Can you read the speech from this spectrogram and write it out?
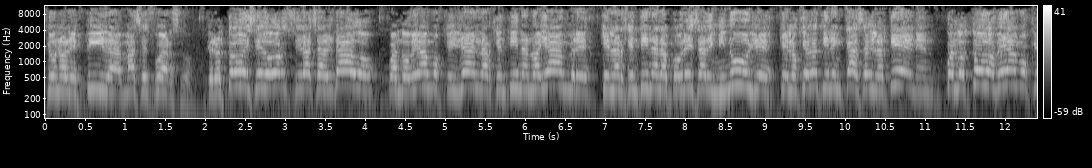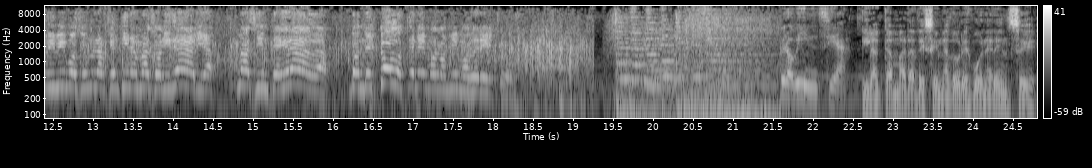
que uno les pida más esfuerzo, pero todo ese dolor será saldado cuando veamos que ya en la Argentina no hay hambre, que en la Argentina la pobreza disminuye, que los que no tienen casa y la tienen, cuando todos veamos que vivimos en una Argentina más solidaria, más integrada, donde todos tenemos los mismos derechos provincia. La Cámara de Senadores bonaerense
